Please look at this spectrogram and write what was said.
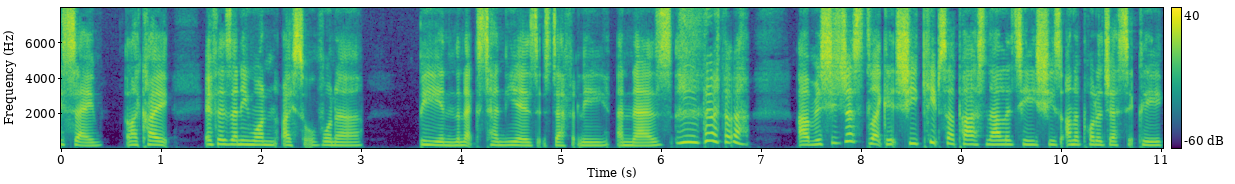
Same. Like I, if there's anyone I sort of want to be in the next 10 years, it's definitely Inez. um, she's just like, she keeps her personality. She's unapologetically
